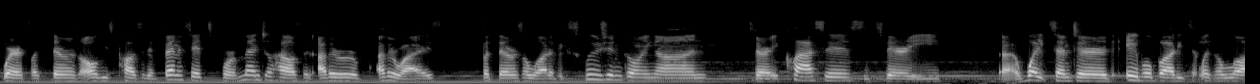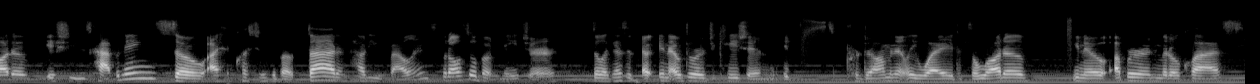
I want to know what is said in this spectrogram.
where it's like there was all these positive benefits for mental health and other otherwise but there was a lot of exclusion going on. It's very classist it's very uh, white centered able bodied like a lot of issues happening. So i had questions about that and how do you balance but also about nature. So like as a, in outdoor education it's predominantly white. It's a lot of you know upper and middle class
